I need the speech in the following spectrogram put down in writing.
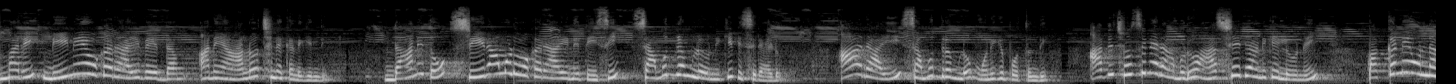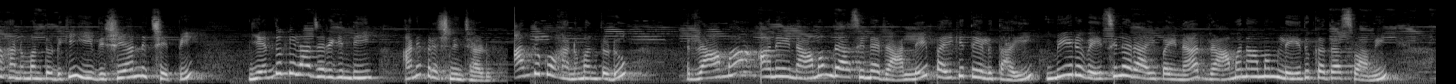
మరి నేనే ఒక రాయి వేద్దాం అనే ఆలోచన కలిగింది. దానితో శ్రీరాముడు ఒక రాయిని తీసి సముద్రంలోనికి విసిరాడు. ఆ రాయి సముద్రంలో మునిగిపోతుంది. అది చూసిన రాముడు ఆశ్చర్యానికి లోనై పక్కనే ఉన్న హనుమంతుడికి ఈ విషయాన్ని చెప్పి ఎందుకు ఇలా జరిగింది? అని ప్రశ్నించాడు. అందుకు హనుమంతుడు రామ అనే నామం రాసిన రాళ్ళే పైకి తేలుతాయి. మీరు వేసిన రాయి పైన రామనామం లేదు కదా స్వామి?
